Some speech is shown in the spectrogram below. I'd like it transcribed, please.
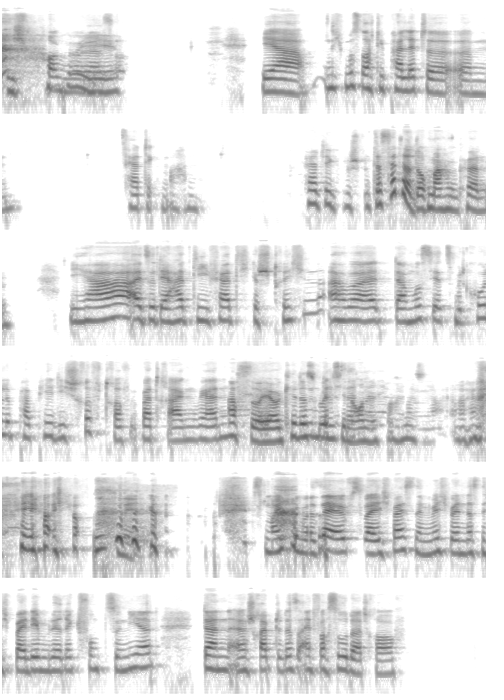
ich mich. So. Ja, ich muss noch die Palette ähm, fertig machen. Fertig, das hätte er doch machen können. Ja, also der hat die fertig gestrichen, aber da muss jetzt mit Kohlepapier die Schrift drauf übertragen werden. Ach so, ja, okay, das würde ich ihn auch nicht machen lassen. ja, ja, nee. das mache ich lieber selbst, weil ich weiß nämlich, wenn das nicht bei dem direkt funktioniert, dann äh, schreibt er das einfach so da drauf.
